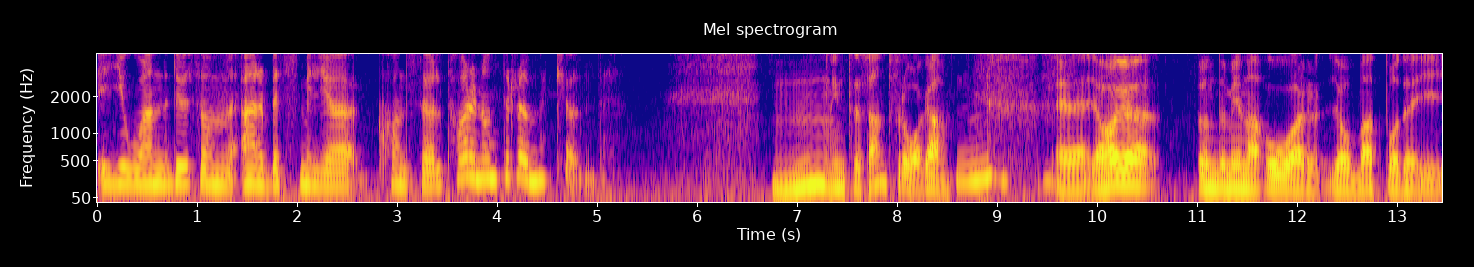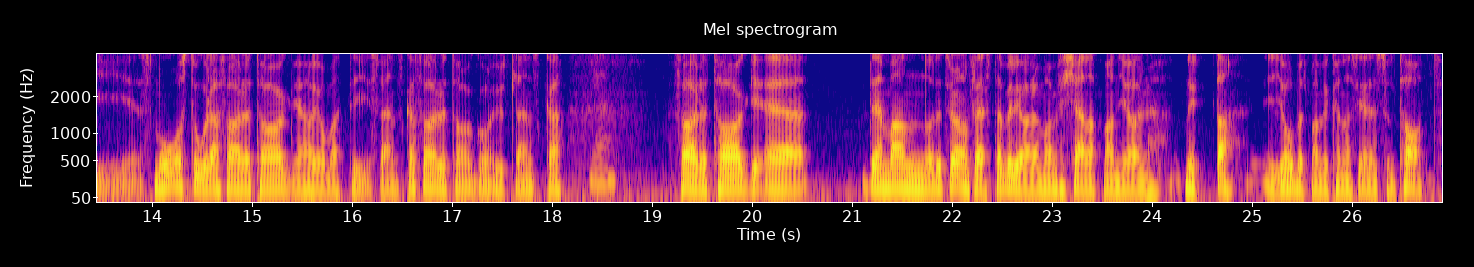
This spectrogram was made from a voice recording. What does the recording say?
Johan, du som arbetsmiljökonsult, har du någon drömkund? Mm, intressant fråga. Mm. Eh, jag har ju under mina år jobbat både i små och stora företag. Jag har jobbat i svenska företag och utländska Ja. företag. Eh, det man, och det tror jag de flesta vill göra, man vill känna att man gör nytta i Mm. jobbet, man vill kunna se resultat.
